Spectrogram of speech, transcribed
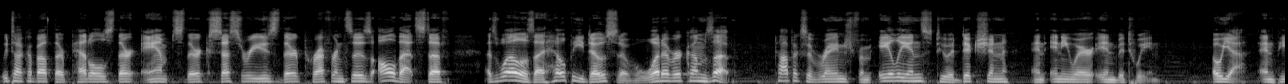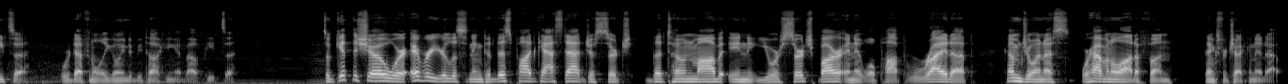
We talk about their pedals, their amps, their accessories, their preferences, all that stuff, as well as a healthy dose of whatever comes up. Topics have ranged from aliens to addiction and anywhere in between. Oh, yeah, and pizza. We're definitely going to be talking about pizza. So get the show wherever you're listening to this podcast at. Just search The Tone Mob in your search bar and it will pop right up. Come join us. We're having a lot of fun. Thanks for checking it out.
